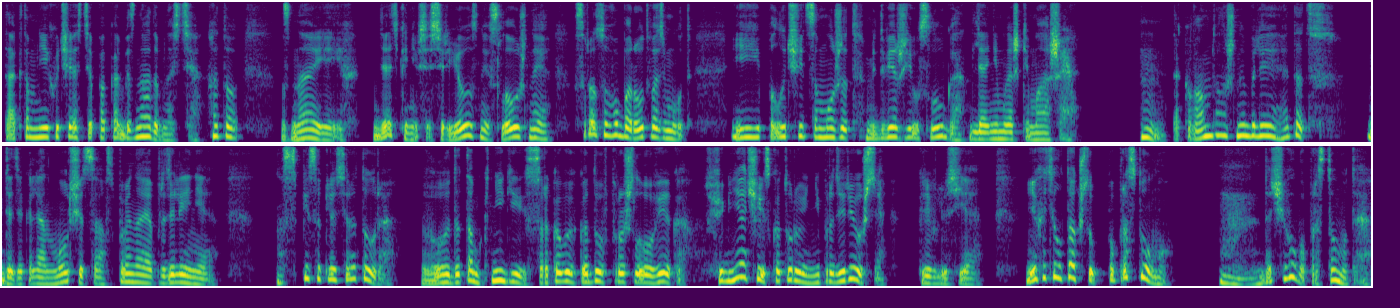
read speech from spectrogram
так-то мне их участие пока без надобности, а то, знаю я их, дядька не все серьезные, сложные, сразу в оборот возьмут, и получиться может медвежья услуга для анимешки Маши. Хм, так вам должны были этот Дядя Колян морщится, вспоминая определение. «Список литературы. Да там книги сороковых годов прошлого века. Фигня, через которую не продерешься», — кривлюсь я. «Я хотел так, чтобы по-простому». «Да чего по-простому-то?»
